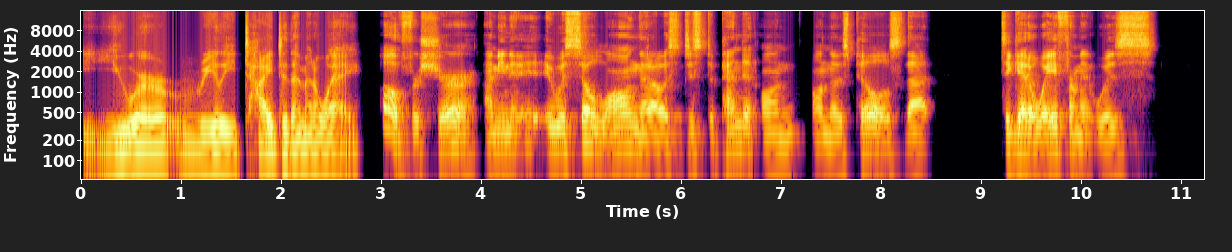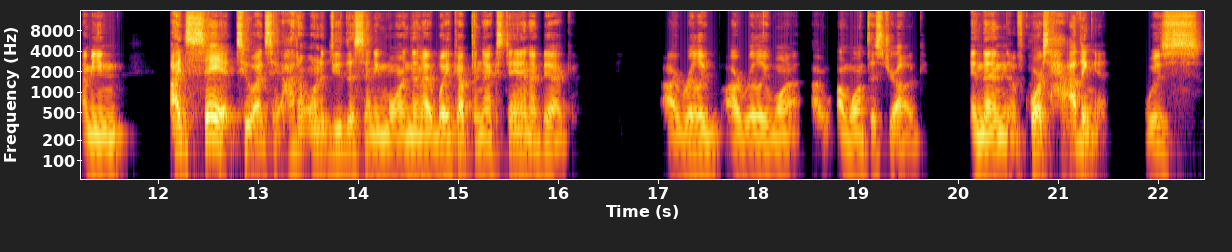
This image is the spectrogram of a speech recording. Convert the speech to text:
you were really tied to them in a way. Oh, for sure. I mean, it, it, was so long that I was just dependent on on those pills that to get away from it was I mean, I'd say it too. I'd say I don't want to do this anymore and then I'd wake up the next day and I'd be like I really I really want I, I want this drug. And then of course having it was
